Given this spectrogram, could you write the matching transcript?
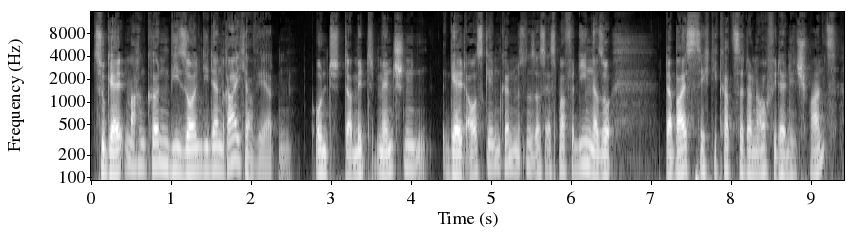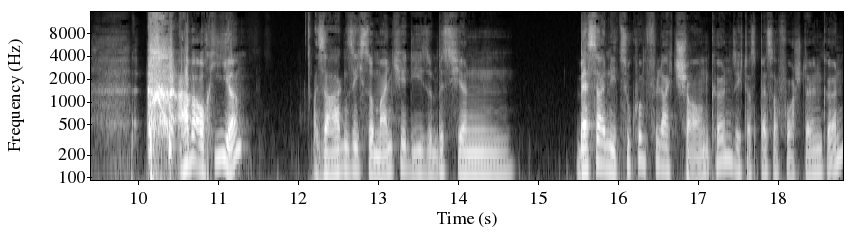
zu Geld machen können, wie sollen die denn reicher werden? Und damit Menschen Geld ausgeben können, müssen sie das erstmal verdienen. Also da beißt sich die Katze dann auch wieder in den Schwanz. Aber auch hier sagen sich so manche, die so ein bisschen besser in die Zukunft vielleicht schauen können, sich das besser vorstellen können,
